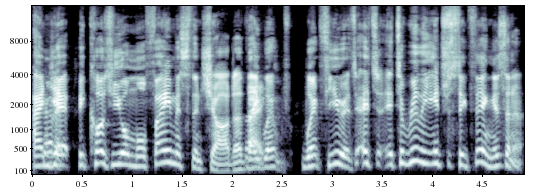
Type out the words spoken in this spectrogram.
And Correct. yet, because you're more famous than Sharda, right. they went went for you. It's, it's it's a really interesting thing, isn't it?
